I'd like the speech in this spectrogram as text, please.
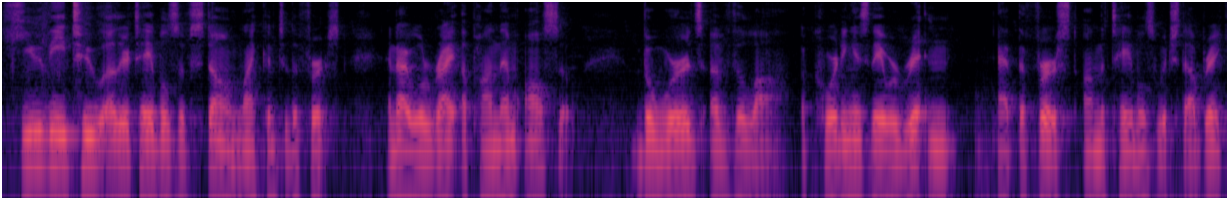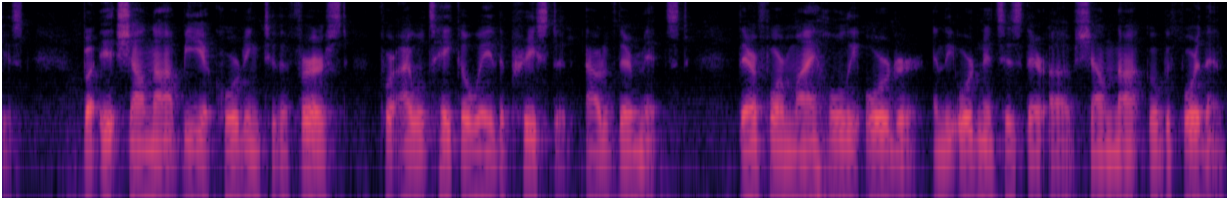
Hew thee two other tables of stone like unto the first, and I will write upon them also the words of the law, according as they were written at the first on the tables which thou breakest. But it shall not be according to the first, for I will take away the priesthood out of their midst. Therefore, my holy order and the ordinances thereof shall not go before them.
